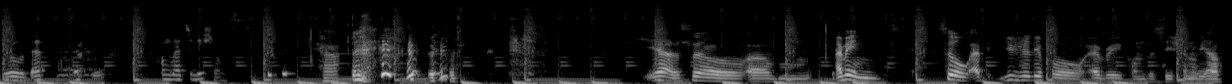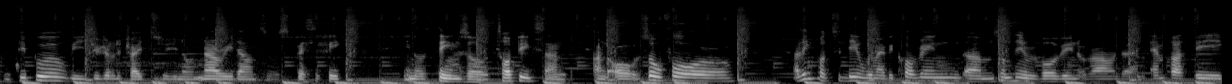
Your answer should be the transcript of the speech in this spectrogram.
bro, that's impressive. Congratulations. Yeah. yeah. So, um, I mean, so usually for every conversation we have with people, we usually try to you know narrow it down to specific you know themes or topics and and all. So for I think for today we might be covering um, something revolving around um, empathy,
